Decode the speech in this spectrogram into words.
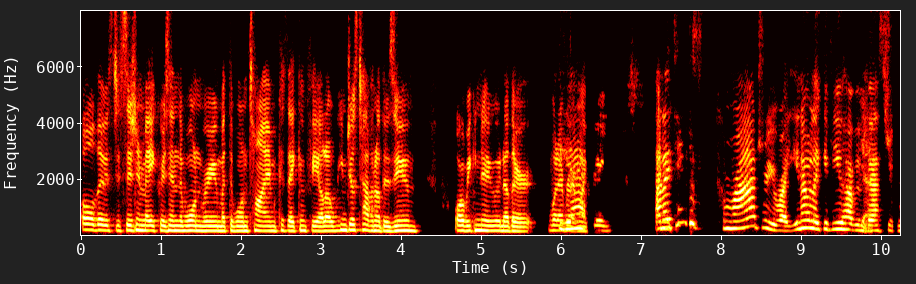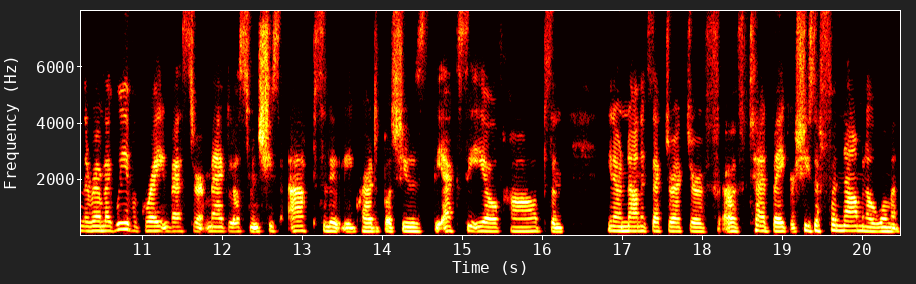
all those decision makers in the one room at the one time because they can feel, oh, we can just have another Zoom or we can do another whatever yeah. it might be. And I think this camaraderie, right? You know, like if you have investors yeah. in the room, like we have a great investor, Meg Lustman. She's absolutely incredible. She was the ex CEO of Hobbs and, you know, non exec director of, of Ted Baker. She's a phenomenal woman.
